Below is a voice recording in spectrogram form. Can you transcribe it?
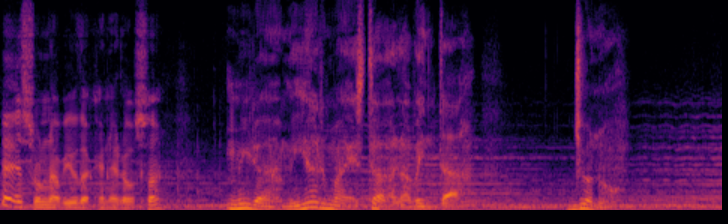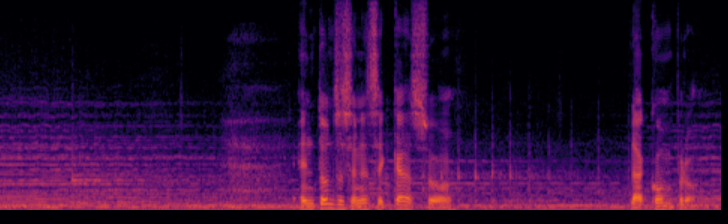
Es una viuda generosa. Mira, mi arma está a la venta. Yo no. Entonces, en ese caso, la compro.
